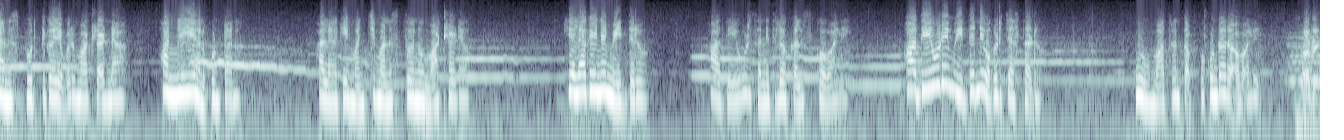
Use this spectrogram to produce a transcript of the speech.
మనస్ఫూర్తిగా ఎవరు మాట్లాడినా అన్నయ్య అనుకుంటాను. అలాగే మంచి మనసుతో నువ్వు మాట్లాడావు. ఎలాగైనా మీ ఇద్దరు ఆ దేవుడి సన్నిధిలో కలుసుకోవాలి. ఆ దేవుడే మీ ఇద్దరిని ఒకటి చేస్తాడు. నువ్వు మాత్రం తప్పకుండా రావాలి. సరే.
